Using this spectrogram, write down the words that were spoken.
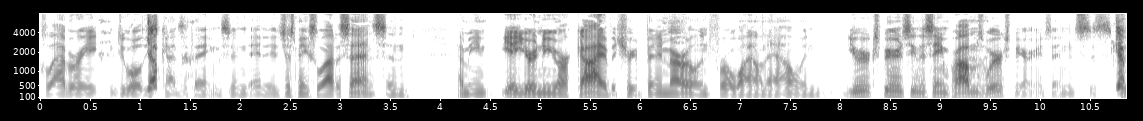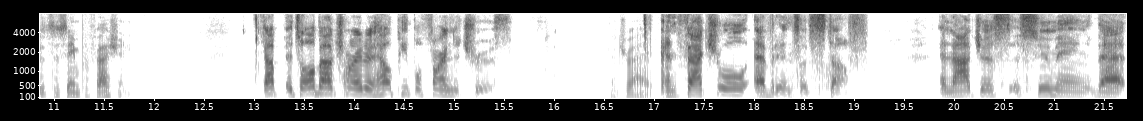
collaborate, and do all these Yep. kinds of things? And and it just makes a lot of sense. And I mean, yeah, you're a New York guy, but you've been in Maryland for a while now, and you're experiencing the same problems we're experiencing. It's it's, 'cause Yep. it's the same profession. Yep. It's all about trying to help people find the truth That's right. and factual evidence of stuff and not just assuming that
